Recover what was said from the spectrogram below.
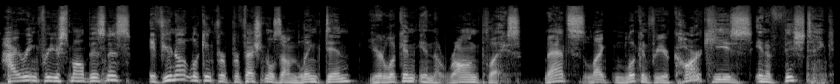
Hiring for your small business? If you're not looking for professionals on LinkedIn, you're looking in the wrong place. That's like looking for your car keys in a fish tank.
